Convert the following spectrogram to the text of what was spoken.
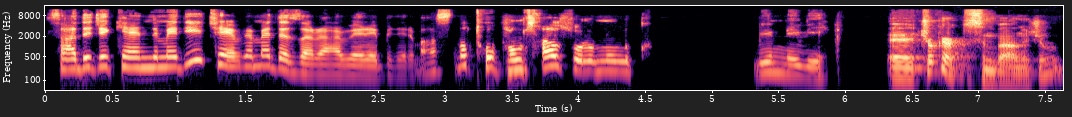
Sadece kendime değil çevreme de zarar verebilirim. Aslında toplumsal sorumluluk bir nevi. Ee, çok haklısın Banucuğum.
